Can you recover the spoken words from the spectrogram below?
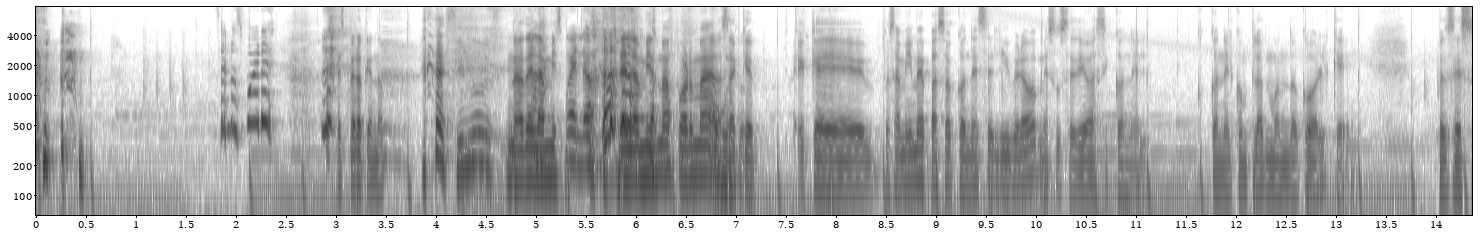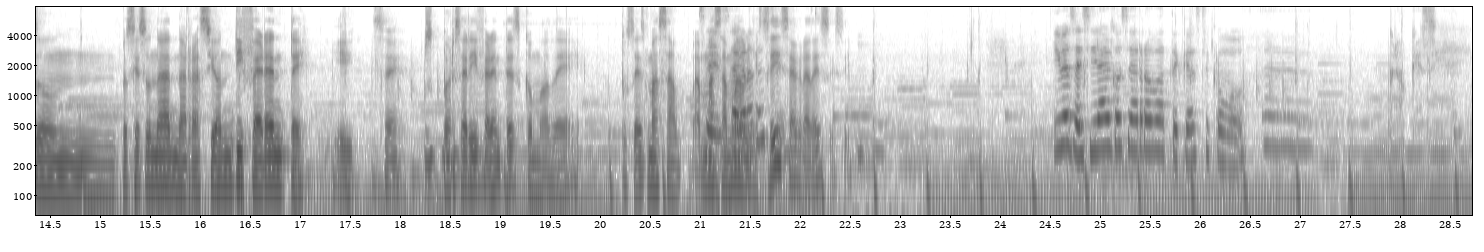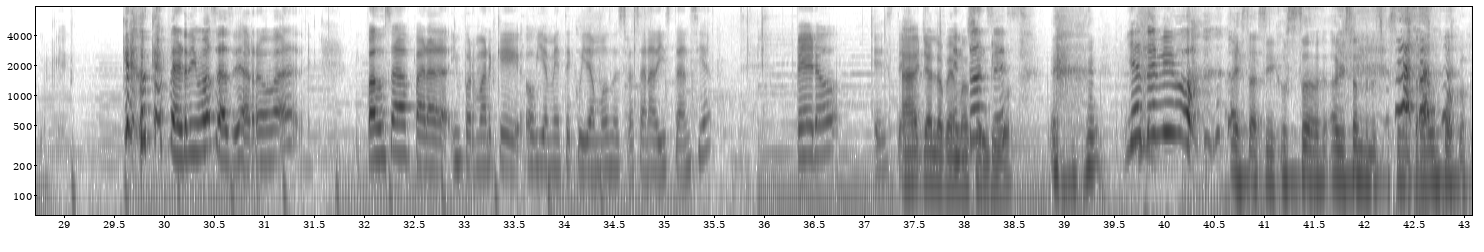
Se nos muere. espero que no, Sí, no, es que- no de la Ah, misma Bueno. de la misma forma, o sea que, que pues a mí me pasó con ese libro, me sucedió así con el con el complot Mondogol que pues es un pues es una narración diferente y Sí. pues, por ser diferente es como de pues es más más amable. Sí, se agradece, sí. Ibas a decir algo, se arroba, te quedaste como... ah. Creo que sí. Creo que perdimos a se arroba. Pausa para informar que obviamente cuidamos nuestra sana distancia. Pero... Este, Ah, ya lo vemos en vivo. Ya está en vivo. Ahí está, sí, justo avisándoles que se me trabó un poco.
